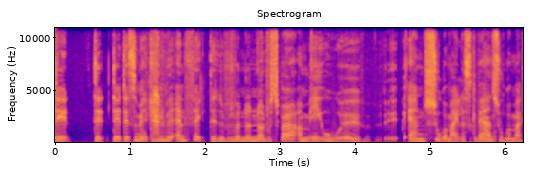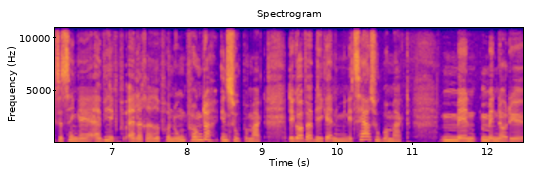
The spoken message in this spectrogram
det, det, det er det, som jeg gerne vil anfægte. Når du spørger, om EU øh, er en supermagt, eller skal være en supermagt, så tænker jeg, at vi ikke allerede på nogle punkter en supermagt. Det kan godt være, at vi ikke er en militær supermagt, men, men når det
